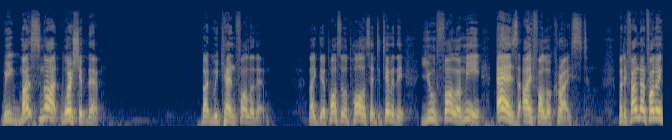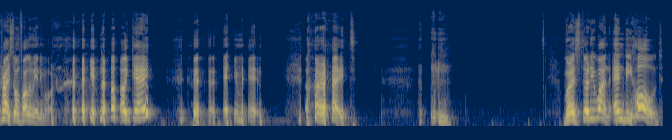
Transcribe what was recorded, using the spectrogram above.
We must not worship them, but we can follow them. Like the Apostle Paul said to Timothy, You follow me as I follow Christ. But if I'm not following Christ, don't follow me anymore. you know, okay? Amen. All right. Verse 31 And behold,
